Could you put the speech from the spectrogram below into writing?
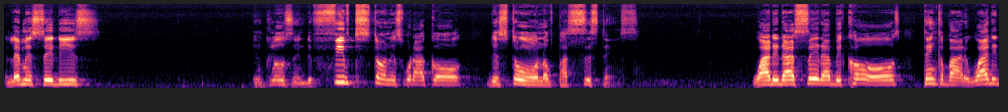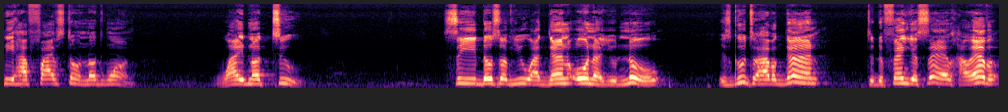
And let me say this in closing. The fifth stone is what I call the stone of persistence. Why did I say that? Because think about it. Why did he have five stones, not one? Why not two? See, those of you who are gun owner, you know it's good to have a gun to defend yourself. However,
